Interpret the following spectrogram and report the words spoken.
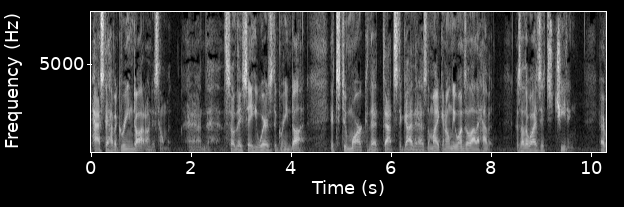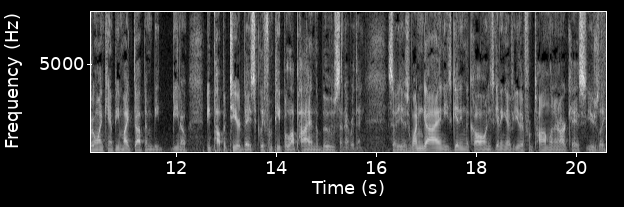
has to have a green dot on his helmet. And so they say he wears the green dot. It's to mark that that's the guy that has the mic, and only one's allowed to have it, because otherwise it's cheating. Everyone can't be mic'd up and be, you know, be puppeteered basically from people up high in the booze and everything. So there's one guy, and he's getting the call, and he's getting it either from Tomlin in our case, usually,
